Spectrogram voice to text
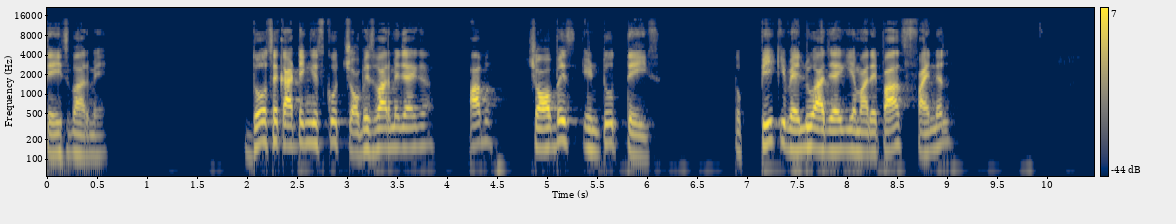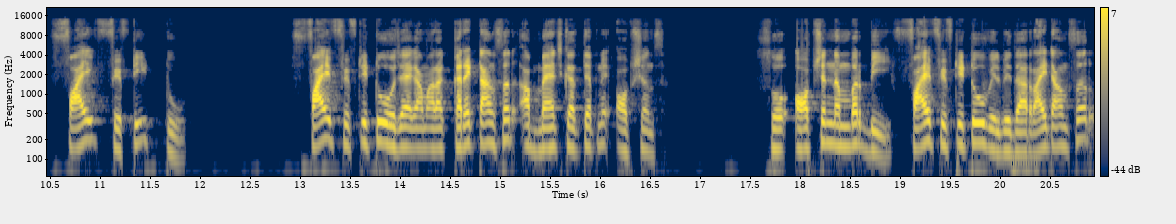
तेईस बार में। दो से काटेंगे इसको चौबीस बार में जाएगा। अब चौबीस इंटू तेईस। तो p की वैल्यू आ जाएगी हमारे पास फाइनल 552 552 हो जाएगा हमारा करेक्ट आंसर। अब मैच करते हैं अपने options so option number B 552 will be the right answer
